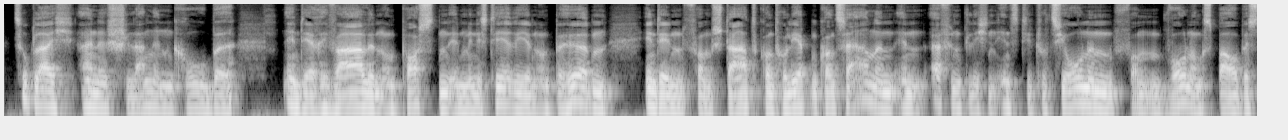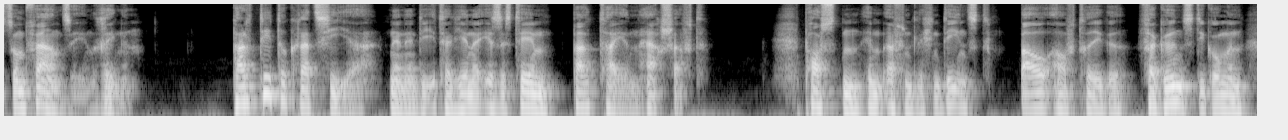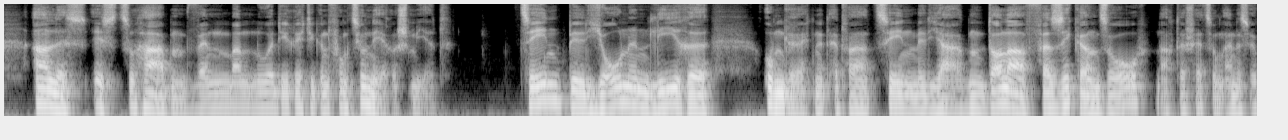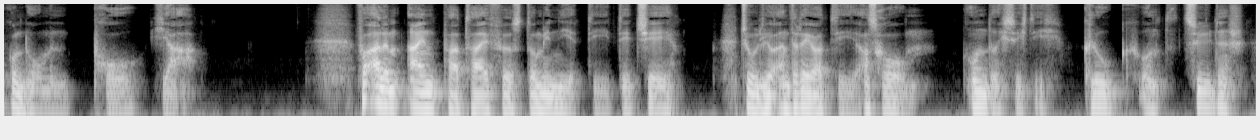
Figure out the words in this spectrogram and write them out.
Zugleich eine Schlangengrube, in der Rivalen um Posten in Ministerien und Behörden, in den vom Staat kontrollierten Konzernen, in öffentlichen Institutionen, vom Wohnungsbau bis zum Fernsehen ringen. Partitokratia nennen die Italiener ihr System Parteienherrschaft. Posten im öffentlichen Dienst, Bauaufträge, Vergünstigungen, alles ist zu haben, wenn man nur die richtigen Funktionäre schmiert. Zehn Billionen Lire, umgerechnet etwa zehn Milliarden Dollar, versickern so, nach der Schätzung eines Ökonomen, pro Jahr. Vor allem ein Parteifürst dominiert die DC, Giulio Andreotti aus Rom. Undurchsichtig, klug und zynisch.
